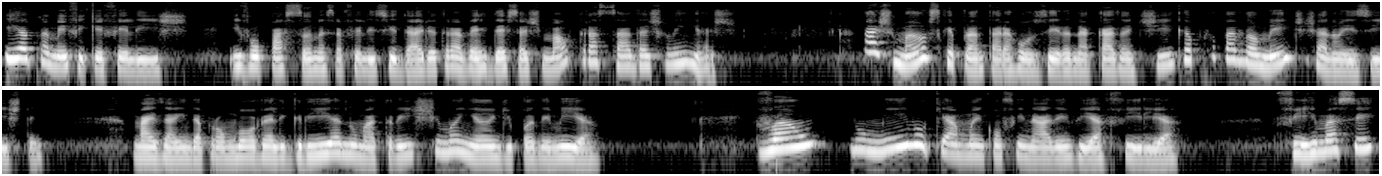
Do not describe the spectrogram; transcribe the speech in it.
E eu também fiquei feliz e vou passando essa felicidade através dessas mal traçadas linhas. As mãos que plantaram a roseira na casa antiga provavelmente já não existem, mas ainda promovem alegria numa triste manhã de pandemia. Vão no mimo que a mãe confinada envia à filha. Firma-se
